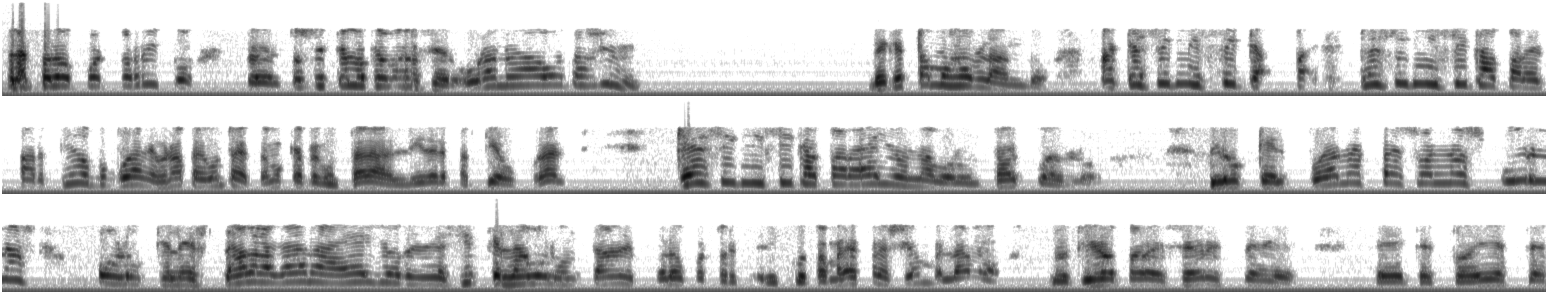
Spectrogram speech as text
el pueblo de Puerto Rico, pero entonces ¿qué es lo que van a hacer? ¿Una nueva votación? ¿De qué estamos hablando? ¿A qué significa? ¿Qué significa para el Partido Popular? Es una pregunta que tenemos que preguntar al líder del Partido Popular. ¿Qué significa para ellos la voluntad del pueblo? Lo que el pueblo expresó en las urnas o lo que les da la gana a ellos de decir que es la voluntad del pueblo de Puerto Rico. Discúlpame la expresión, ¿verdad? No, no quiero parecer este, eh, que estoy este,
